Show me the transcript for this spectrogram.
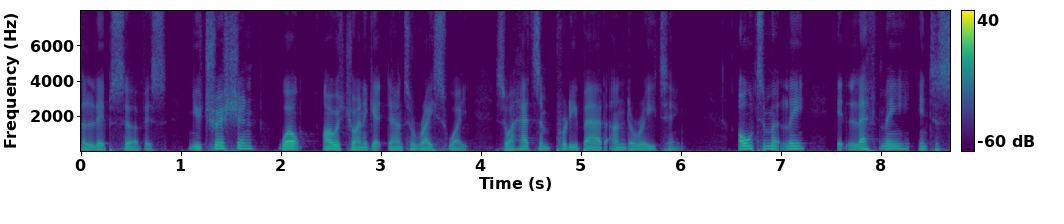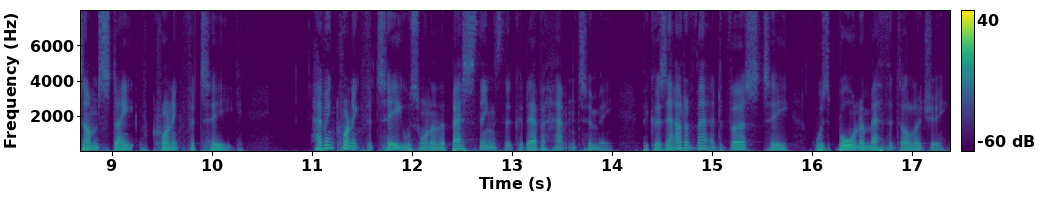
a lip service. Nutrition, well, I was trying to get down to race weight, so I had some pretty bad under eating. Ultimately, it left me into some state of chronic fatigue. Having chronic fatigue was one of the best things that could ever happen to me because out of that adversity was born a methodology.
